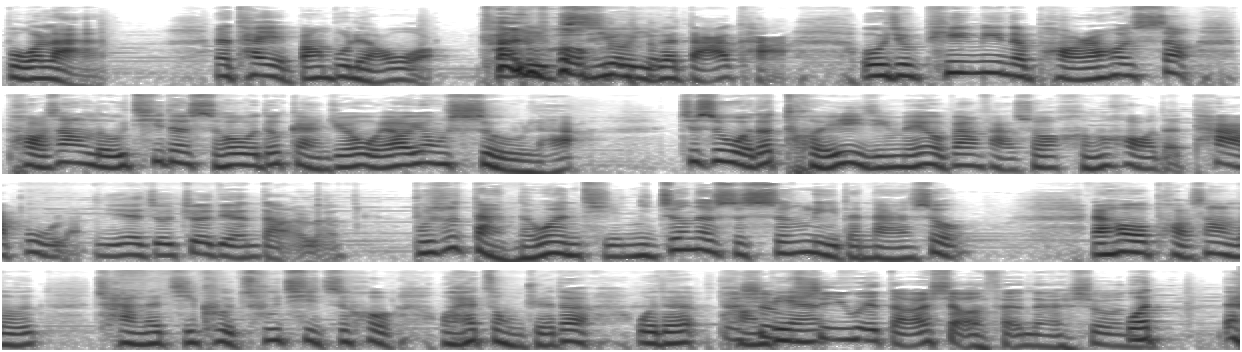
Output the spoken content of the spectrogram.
波澜，那他也帮不了我。家里只有一个打卡，我就拼命的跑，然后上跑上楼梯的时候，我都感觉我要用手了，就是我的腿已经没有办法说很好的踏步了。你也就这点胆儿了。不是胆的问题，你真的是生理的难受。然后我跑上楼，喘了几口粗气之后，我还总觉得我的旁边，是因为胆小才难受呢？我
